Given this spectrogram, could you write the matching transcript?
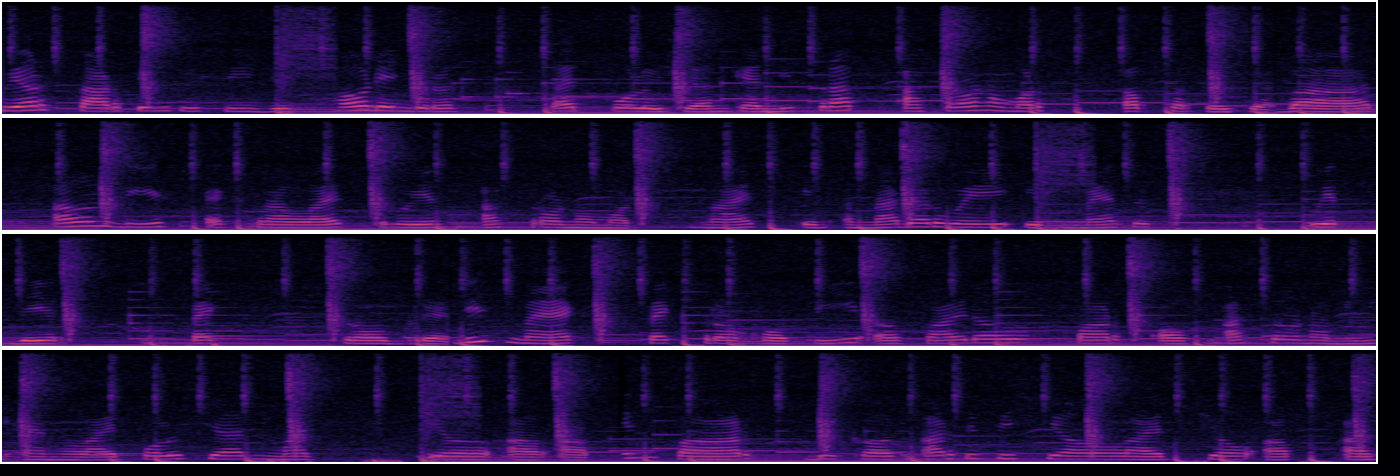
We are starting to see just how dangerous light pollution can disrupt astronomers' observation. But all this extra light ruins astronomers' night in another way it messes with their This makes spectroscopy, a vital part of astronomy and light pollution much ill up. In part because artificial light show up as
